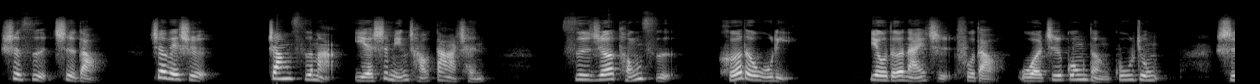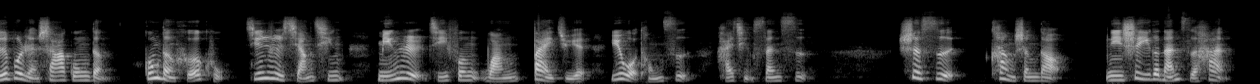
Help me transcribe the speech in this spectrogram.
世四斥道：“这位是张司马，也是明朝大臣，死则同死，何得无礼？”有德乃止，复道：“我知公等孤忠，实不忍杀公等。公等何苦？今日降清，明日即封王拜爵，与我同祀，还请三思。”世四抗声道：“你是一个男子汉，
